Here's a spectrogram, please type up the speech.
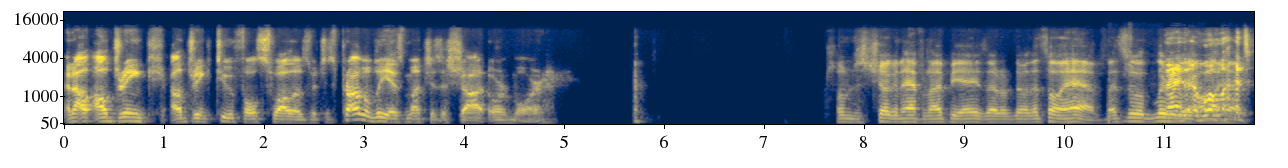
and I'll I'll drink I'll drink two full swallows, which is probably as much as a shot or more. So I'm just chugging half an IPA. Is that what I'm doing? That's all I have. That's what- literally That- all well, I have. that's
